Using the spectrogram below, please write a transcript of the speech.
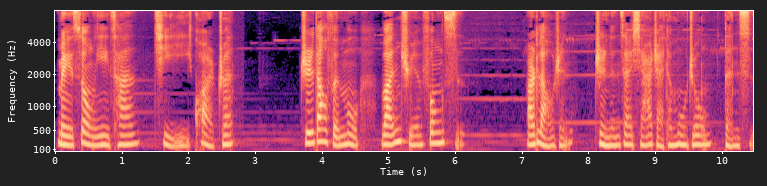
每送一餐砌一块砖，直到坟墓完全封死，而老人只能在狭窄的墓中等死。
